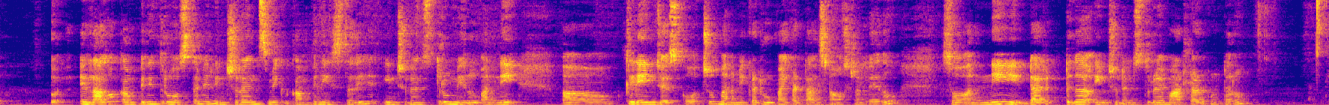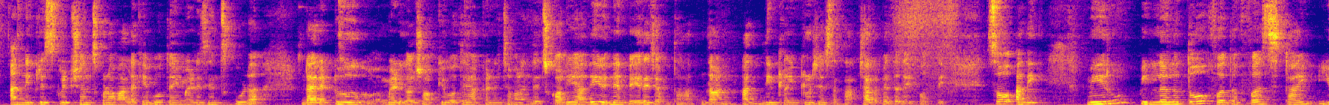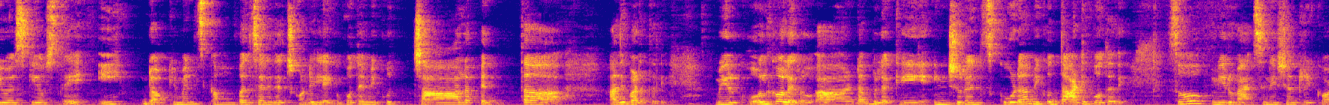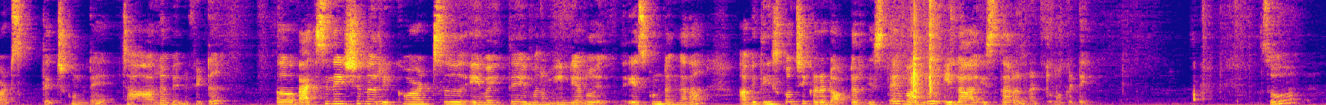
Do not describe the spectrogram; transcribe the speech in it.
ఎలాగో కంపెనీ త్రూ వస్తే మీరు ఇన్సూరెన్స్ మీకు కంపెనీ ఇస్తుంది. ఇన్సూరెన్స్ త్రూ మీరు అన్నీ క్లెయిమ్ చేసుకోవచ్చు. మనం ఇక్కడ రూపాయి కట్టాల్సిన అవసరం లేదు. సో అన్నీ డైరెక్ట్గా ఇన్సూరెన్స్ త్రూయే మాట్లాడుకుంటారు. అన్ని ప్రిస్క్రిప్షన్స్ కూడా వాళ్ళకే పోతాయి. మెడిసిన్స్ కూడా డైరెక్ట్ మెడికల్ షాప్కి పోతే అక్కడి నుంచి మనం తెచ్చుకోవాలి. అది నేను వేరే చెప్తా. దాని అది దీంట్లో ఇంక్లూడ్ చేస్తే చాలా పెద్దది అయిపోద్ది సో అది. మీరు పిల్లలతో ఫర్ ద ఫస్ట్ టైం యూఎస్కి వస్తే ఈ డాక్యుమెంట్స్ కంపల్సరీ తెచ్చుకోండి. లేకపోతే మీకు చాలా పెద్ద అది పడుతుంది. మీరు కోలుకోలేరు. ఆ డబ్బులకి ఇన్సూరెన్స్ కూడా మీకు దాటిపోతుంది. సో మీరు వ్యాక్సినేషన్ రికార్డ్స్ తెచ్చుకుంటే చాలా బెనిఫిట్ వ్యాక్సినేషన్ రికార్డ్స్ ఏవైతే మనం ఇండియాలో వేసుకుంటాం కదా అవి తీసుకొచ్చి ఇక్కడ డాక్టర్కి ఇస్తే వాళ్ళు ఇలా ఇస్తారన్నట్టు ఒకటి. సో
